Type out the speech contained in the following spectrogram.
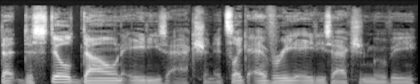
that distilled down 80s action. It's like every 80s action movie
